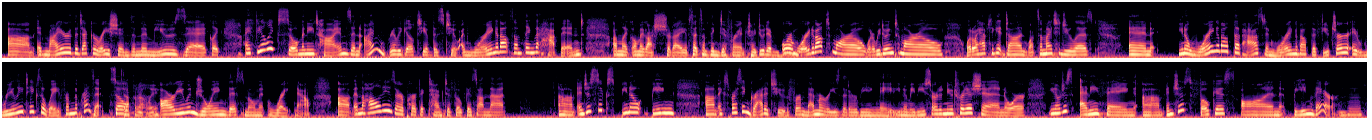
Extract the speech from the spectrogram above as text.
Um, admire the decorations and the music. Like, I feel like so many times, and I'm really guilty of this too. I'm worrying about something that happened. I'm like, oh my gosh, should I have said something different? Should I do it? Or I'm worried about tomorrow. What are we doing tomorrow? What do I have to get done? What's on my to do list? And you know, worrying about the past and worrying about the future, it really takes away from the present. So, Definitely. are you enjoying this moment right now? Um, and the holidays are a perfect time to focus on that um, and just ex- you know being um, expressing gratitude for memories that are being made you know maybe you start a new tradition or you know just anything um, and just focus on being there A-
